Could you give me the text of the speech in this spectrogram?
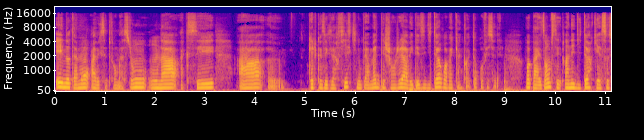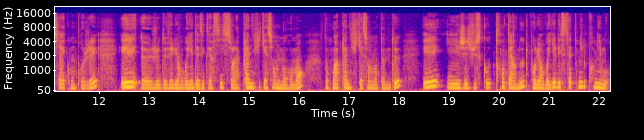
Et notamment avec cette formation, on a accès à euh, quelques exercices qui nous permettent d'échanger avec des éditeurs ou avec un correcteur professionnel. Moi par exemple, c'est un éditeur qui est associé avec mon projet et euh, je devais lui envoyer des exercices sur la planification de mon roman. Donc moi, planification de mon tome 2. Et j'ai jusqu'au 31 août pour lui envoyer les 7000 premiers mots.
